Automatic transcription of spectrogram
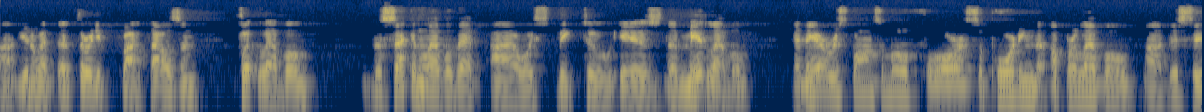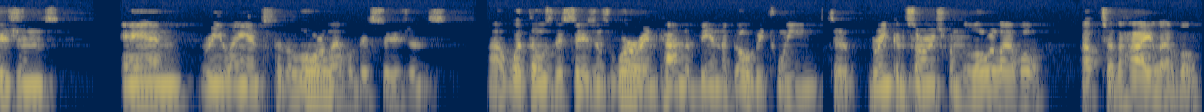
uh, you know, at the 35,000 foot level. The second level that I always speak to is the mid level, and they are responsible for supporting the upper level uh, decisions and relaying to the lower level decisions uh, what those decisions were and kind of being the go between to bring concerns from the lower level up to the high level.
